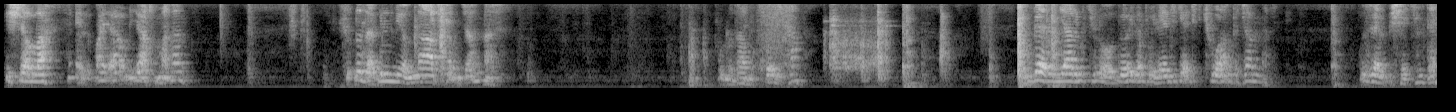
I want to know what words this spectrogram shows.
İnşallah elim ayağımı yakmadan şunu da bilmiyorum ne yapsam canlar. Bunu da mı koysam? Biberim yarım kilo böyle böyle ecik ecik çuvaldı canlar. Güzel bir şekilde.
